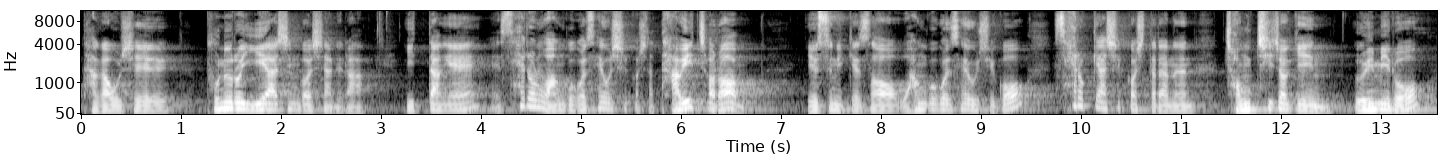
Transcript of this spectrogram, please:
다가오실 분으로 이해하신 것이 아니라 이 땅에 새로운 왕국을 세우실 것이다. 다윗처럼 예수님께서 왕국을 세우시고 새롭게 하실 것이다라는 정치적인 의미로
